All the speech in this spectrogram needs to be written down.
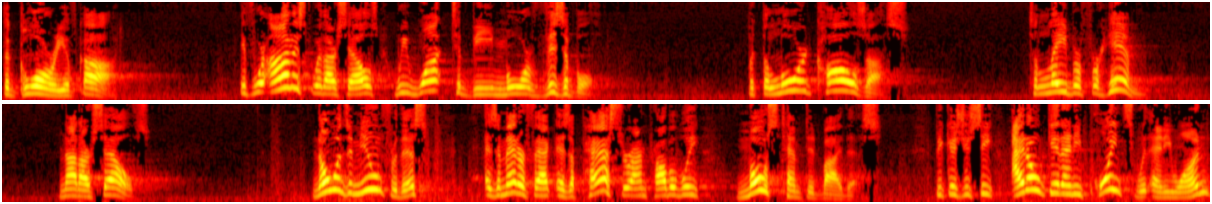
the glory of God. If we're honest with ourselves, we want to be more visible. But the Lord calls us to labor for Him, not ourselves. No one's immune for this. As a matter of fact, as a pastor, I'm probably most tempted by this. Because you see, I don't get any points with anyone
